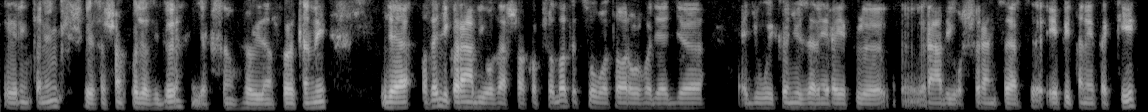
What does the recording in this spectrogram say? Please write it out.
érintenünk, és vészesen fogy az idő, igyekszem röviden föltenni. Ugye az egyik a rádiózással kapcsolatban, tehát szó volt arról, hogy egy, egy új könnyűzenére épülő rádiós rendszert építenétek ki.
